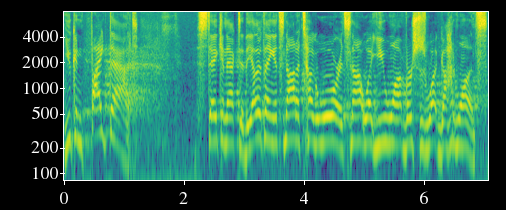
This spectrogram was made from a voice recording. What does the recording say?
You can fight that. Stay connected. The other thing, it's not a tug of war. It's not what you want versus what God wants.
